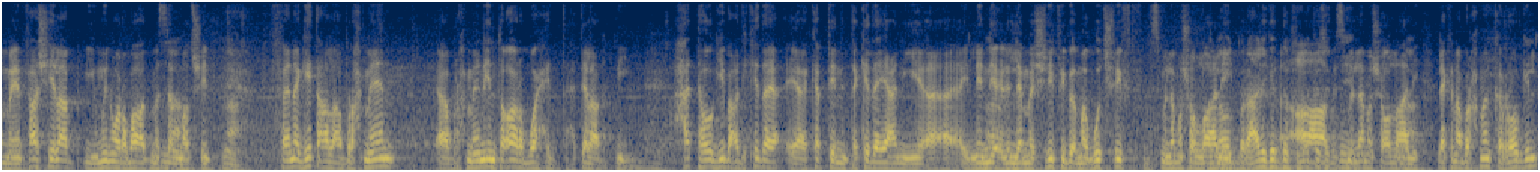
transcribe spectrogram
ما ينفعش يلعب يومين ورا بعض مثلا نعم. ماتشين. نعم. فأنا جيت على عبد الرحمن عبد الرحمن أنت أقرب واحد هتلعب اثنين حتى هو جه بعد كده يا كابتن انت كده يعني آه، لأن لما شريف يبقى موجود شريف بسم الله ما شاء الله عليه أكبر عالي جدا في مركز بسم اتنين. الله ما شاء الله عليه لكن عبد الرحمن كان راجل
